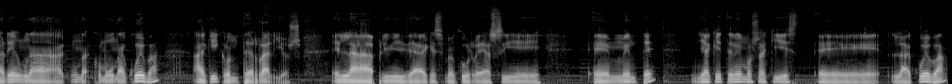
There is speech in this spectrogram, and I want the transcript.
haré una, como una cueva aquí con terrarios. Es la primera idea que se me ocurre así en mente. Ya que tenemos aquí eh, la cueva,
